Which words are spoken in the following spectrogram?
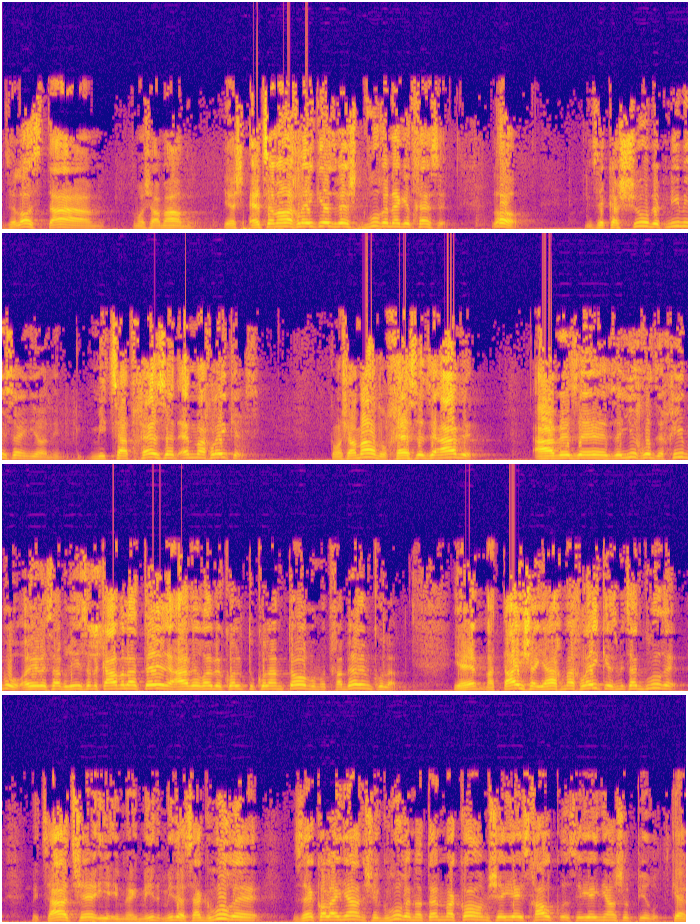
זה לא סתם, כמו שאמרנו, יש עצם המחלקס ויש גבורה נגד חסד. לא, זה קשור בפנימיס העניונים. מצד חסד אין מחלקס. כמו שאמרנו, חסד זה עוול. אבי זה, זה ייחוד, זה חיבור, אוי וסבריסה וקרבה לתרא, אבי רואה בכולם טוב, הוא מתחבר עם כולם. Yeah, מתי שייך מחלקס מצד גבורה? מצד שמיד עשה גבורה, זה כל העניין, שגבורה נותן מקום שיהיה סחלקוס, שיהיה עניין של פירוט, כן.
